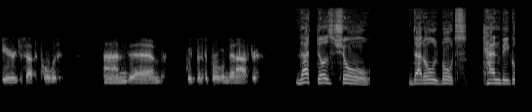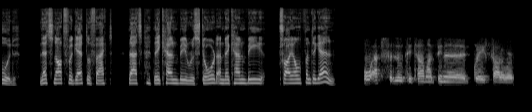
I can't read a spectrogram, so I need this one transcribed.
year just after COVID. And um, we built the program then after that does show that old boats can be good. Let's not forget the fact that they can be restored and they can be triumphant again. Oh, absolutely, Tom. I've been a great follower of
